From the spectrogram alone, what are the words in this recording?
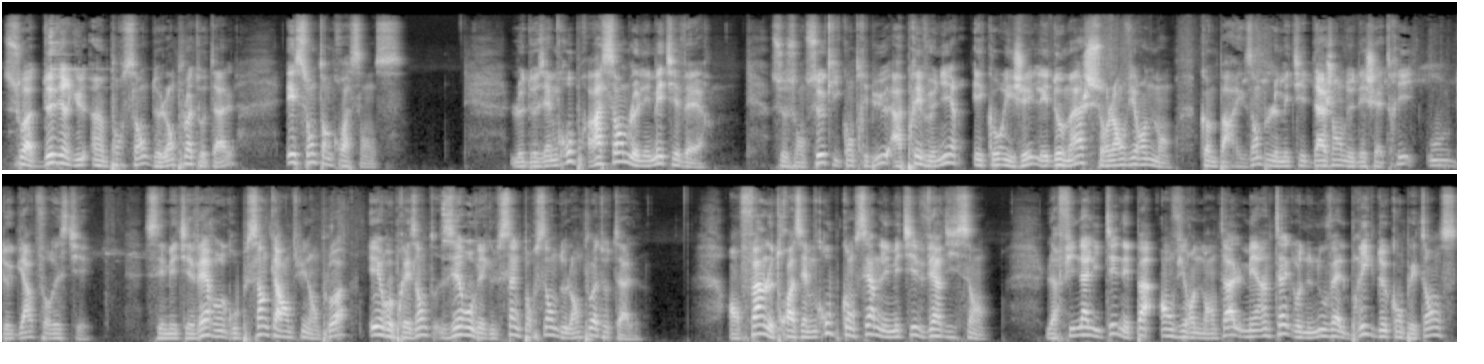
soit 2,1% de l'emploi total, et sont en croissance. Le deuxième groupe rassemble les métiers verts. Ce sont ceux qui contribuent à prévenir et corriger les dommages sur l'environnement, comme par exemple le métier d'agent de déchetterie ou de garde forestier. Ces métiers verts regroupent 140 000 emplois et représentent 0,5% de l'emploi total. Enfin, le troisième groupe concerne les métiers verdissants. Leur finalité n'est pas environnementale, mais intègre de nouvelles briques de compétences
